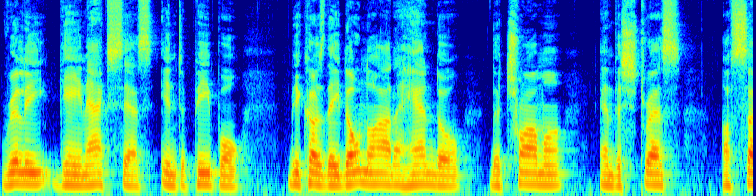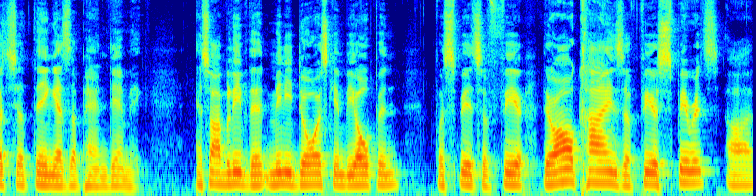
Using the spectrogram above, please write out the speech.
really gain access into people because they don't know how to handle the trauma and the stress of such a thing as a pandemic. And so I believe that many doors can be opened for spirits of fear. There are all kinds of fear spirits. Uh,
